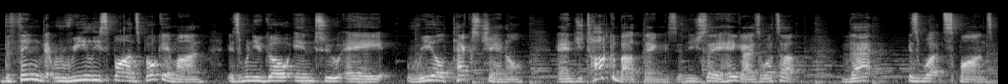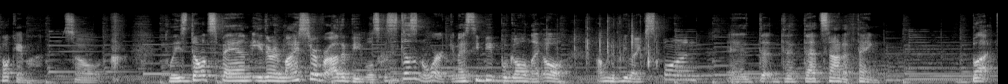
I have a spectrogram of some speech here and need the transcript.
The thing that really spawns Pokemon is when you go into a real text channel and you talk about things and you say, hey guys, what's up? That is what spawns Pokemon. So Please don't spam either in my server or other people's because it doesn't work. And I see people going like, oh, I'm gonna be like spawn. And th th that's not a thing. But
